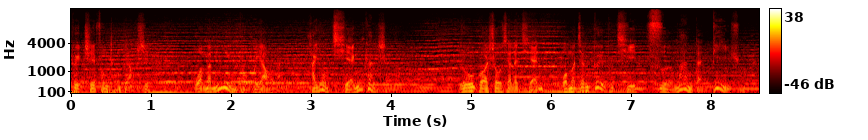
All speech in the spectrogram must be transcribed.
对石峰城表示：“我们命都不要了，还要钱干什么？”如果收下了钱，我们将对不起死难的弟兄们。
